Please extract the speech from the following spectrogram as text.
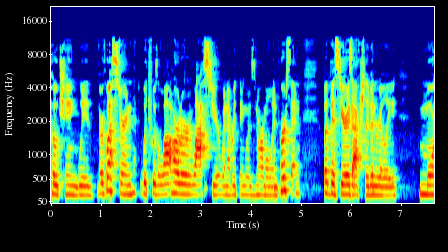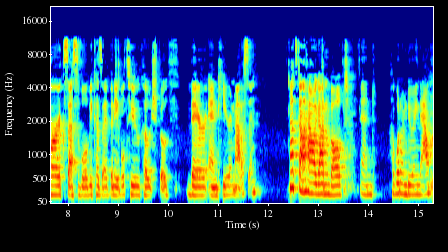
coaching with Northwestern, which was a lot harder last year when everything was normal in person. But this year has actually been really more accessible because I've been able to coach both there and here in Madison. That's kind of how I got involved and what I'm doing now.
